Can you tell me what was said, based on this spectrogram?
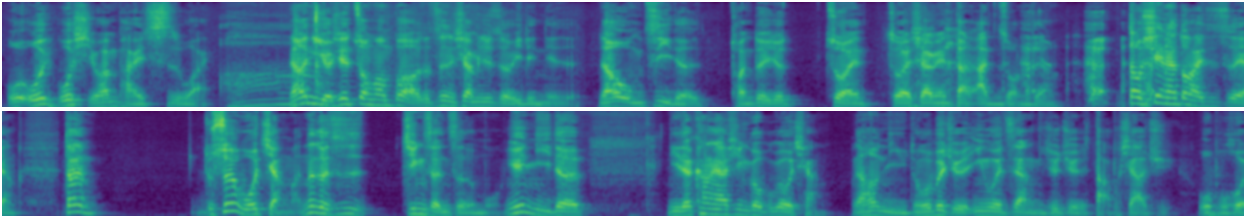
我我我喜欢排室外哦。然后你有些状况不好的，真的下面就只有一点点人，然后我们自己的团队就坐在坐在下面当暗桩这样，到现在都还是这样。但所以我讲嘛，那个是精神折磨，因为你的你的抗压性够不够强，然后你会不会觉得因为这样你就觉得打不下去？我不会，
